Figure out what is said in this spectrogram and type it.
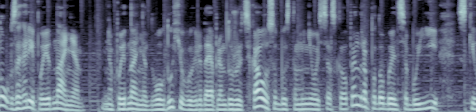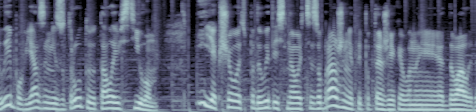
Ну, взагалі, поєднання, поєднання двох духів виглядає прям дуже цікаво. Особисто мені ось ця скалопендра подобається, бо її скіли пов'язані з отрутою та лайфстілом. І якщо ось подивитись на ось це зображення, типу теж, яке вони давали,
